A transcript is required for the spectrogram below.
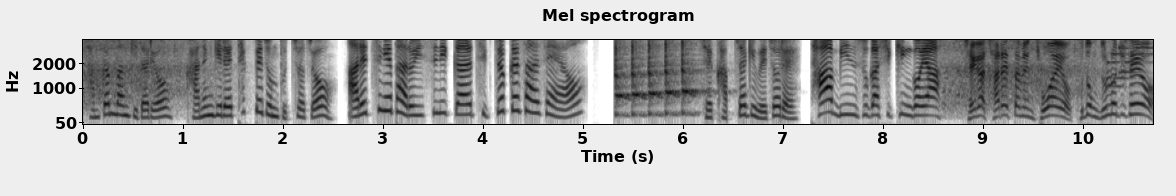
잠깐만 기다려. 가는 길에 택배 좀 붙여줘. 아래층에 바로 있으니까 직접 가서 하세요. 쟤 갑자기 왜 저래? 다 민수가 시킨 거야. 제가 잘했다면 좋아요 구독 눌러주세요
